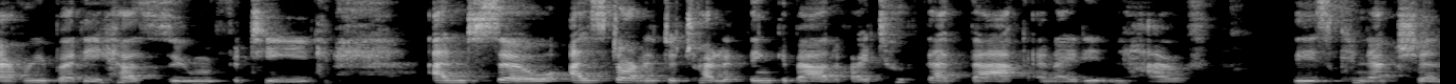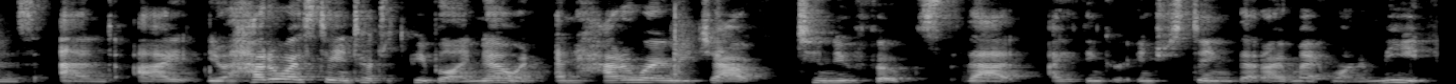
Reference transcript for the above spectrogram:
everybody has Zoom fatigue. And so I started to try to think about if I took that back and I didn't have these connections and i you know how do i stay in touch with people i know and, and how do i reach out to new folks that i think are interesting that i might want to meet?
